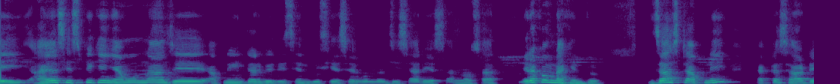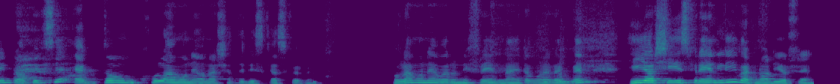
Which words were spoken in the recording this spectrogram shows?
এই আইএলস স্পিকিং এমন না যে আপনি ইন্টারভিউ দিচ্ছেন বিসিএস এর বলল, জি sir yes sir no sir এরকম না কিন্তু। জাস্ট আপনি একটা সার্টেন টপিকসে একদম খোলা মনে ওনার সাথে ডিসকাস করবেন। খোলা মনে আবার উনি ফ্রেন্ড না, এটা মনে রাখবেন। হি আর she is friendly but not your friend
